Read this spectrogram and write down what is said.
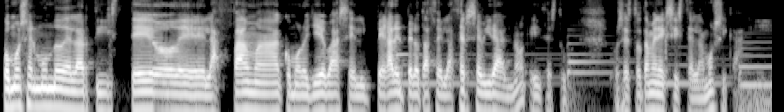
cómo es el mundo del artisteo, de la fama, cómo lo llevas, el pegar el pelotazo, el hacerse viral, ¿no? Que dices tú. Pues esto también existe en la música. Y,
